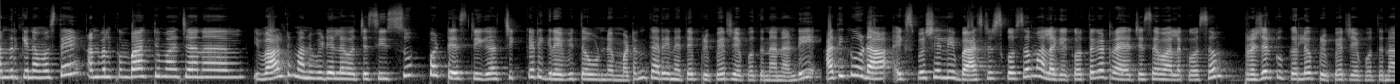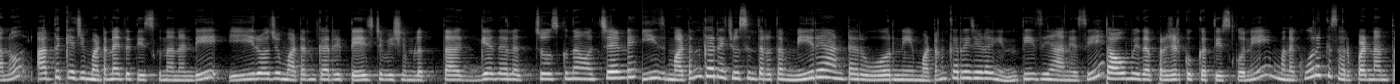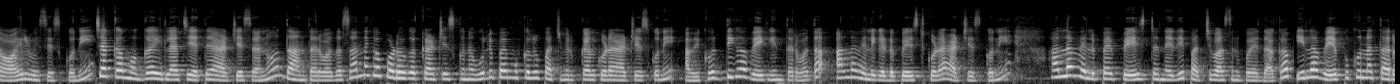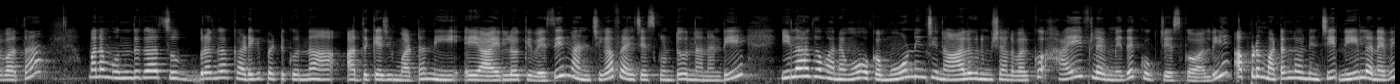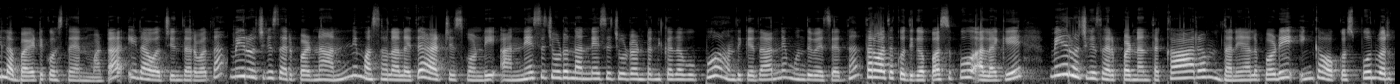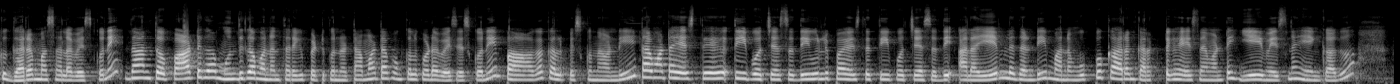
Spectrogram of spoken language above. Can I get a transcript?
అందరికీ నమస్తే and welcome back to my channel. ఇవాళ మన వీడియోలో వచ్చేసి సూపర్ టేస్టీగా చిక్కటి గ్రేవీతో ఉండే మటన్ కర్రీని అయితే ప్రిపేర్ చేయబోతున్నానండి. అది కూడా ఎక్స్పెషల్లీ బ్యాచిలర్స్ కోసం అలాగే కొత్తగా ట్రై చేసే వాళ్ళ కోసం ప్రెషర్ కుక్కర్లో ప్రిపేర్ చేయబోతున్నాను. అర్ధ కేజీ మటన్ అయితే తీసుకున్నానండి. ఈ రోజు మటన్ కర్రీ టేస్ట్ విషయంలో తగ్గేదేలా చూసుకుందాం వచ్చేయండి. ఈ మటన్ కర్రీ చూసిన తర్వాత మీరే అంటారు ఓర్ని మటన్ కర్రీ చేయడం ఎంత ఈజీ అనేసి. స్టవ్ మీద ప్రెషర్ కుక్కర్ తీసుకొని మన కూరకి సరిపడినంత ఆయిల్ వేసేసుకొని చక్క మొగ్గ ఇలాచి అయితే యాడ్ చేశాను. దాని తర్వాత సన్నగా పొడవుగా కట్ చేసుకున్న ఉల్లిపాయ ముక్కలు పచ్చిమిరపకాయలు కూడా యాడ్ చేసుకొని అవి కొద్దిగా వేగిన తర్వాత అల్లం వెల్లిగడ్డ పేస్ట్ కూడా యాడ్ చేసుకొని అల్లం వెల్లిపాయ పేస్ట్ అనేది పచ్చివాసన పోయేదాకా ఇలా వేపుకున్న తర్వాత మనం ముందుగా శుభ్రంగా కడిగి పెట్టుకున్న అర్ధ కేజీ మటన్ని ఈ ఆయిల్లోకి వేసి మంచిగా ఫ్రై చేసుకుంటూ ఉన్నానండి. ఇలాగ మనము ఒక మూడు నుంచి నాలుగు నిమిషాల వరకు హై ఫ్లేమ్ మీదే కుక్ చేసుకోవాలి. అప్పుడు మటన్లో నుంచి నీళ్ళు అనేవి ఇలా బయటకు వస్తాయి అనమాట ఇలా వచ్చిన తర్వాత మీ రుచికి సరిపడిన అన్ని మసాలాలు అయితే యాడ్ చేసుకోండి. అన్నేసి చూడు నన్నేసి చూడు అంటుంది కదా ఉప్పు. అందుకే దాన్ని ముందు వేసేద్దాం. తర్వాత కొద్దిగా పసుపు అలాగే మీ రుచికి సరిపడినంత కారం ధనియాల పొడి ఇంకా ఒక స్పూన్ వరకు గరం మసాలా వేసుకొని దాంతో పాటుగా ముందుగా మనం తరిగి పెట్టుకున్న టమాటా ముక్కలు కూడా వేసేసుకొని బాగా కలిపేసుకుందామండి. టమాటా వేస్తే తీపి వచ్చేస్తుంది ఉల్లిపాయ వేస్తే తీపి వచ్చేస్తుంది అలా ఏం లేదండి. మనం ఉప్పు కారం కరెక్ట్గా వేసామంటే ఏం వేసినా ఏం కాదు.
